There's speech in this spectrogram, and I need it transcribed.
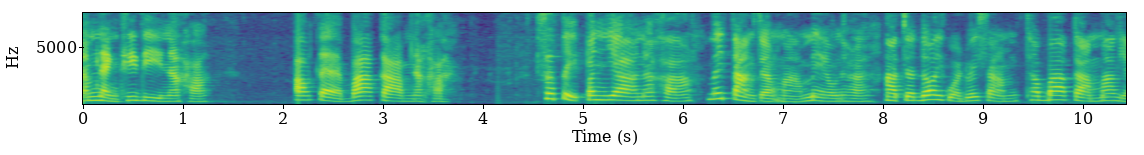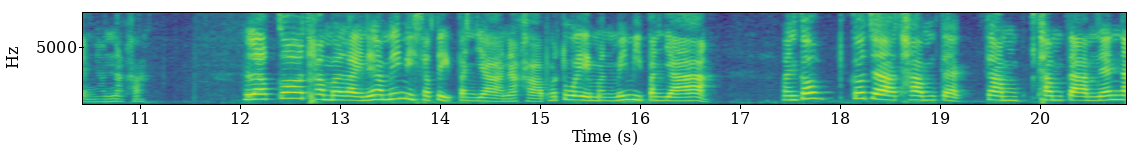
ตำแหน่งที่ดีนะคะ เอาแต่บ้ากามนะคะ สติปัญญานะคะ ไม่ต่างจากหมาแมวนะคะ อาจจะด้อยกว่าด้วยซ้ำถ้าบ้ากามมากอย่างนั้นนะคะ แล้วก็ทำอะไรเนี่ยไม่มีสติปัญญานะคะ เพราะตัวเองมันไม่มีปัญญา มันก็ก็จะทำแต่ทำทำตามแนะน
